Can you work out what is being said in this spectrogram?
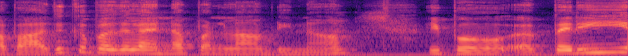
அப்போ அதுக்கு பதிலாக என்ன பண்ணலாம் அப்படின்னா இப்போது பெரிய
